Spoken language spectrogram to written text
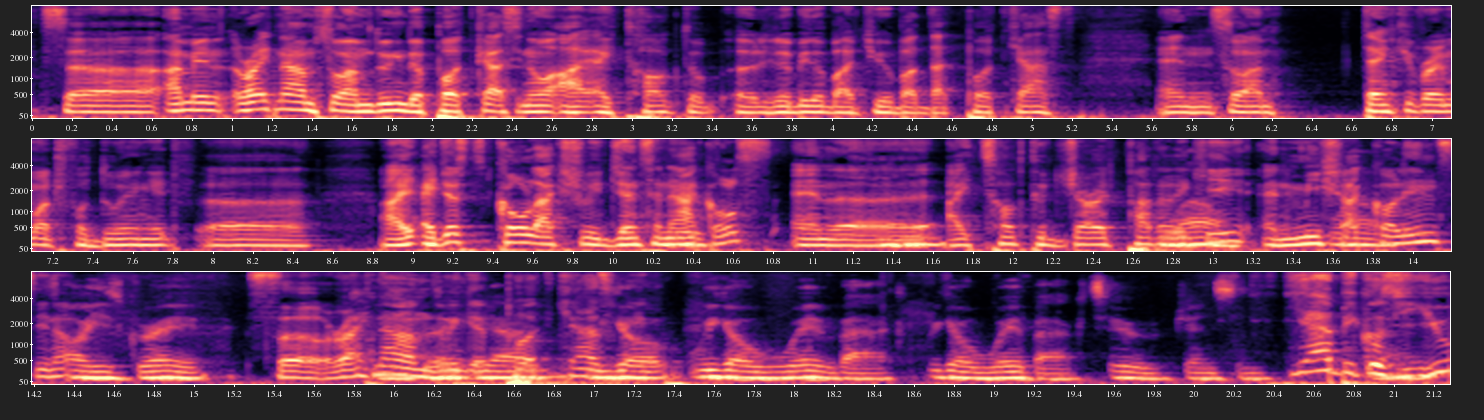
it's uh i mean right now i'm so i'm doing the podcast you know i, I talked a, a little bit about you about that podcast and so i'm thank you very much for doing it uh I, I just called actually Jensen. Ackles and uh, Mhm. I talked to Jared Padalecki Wow. and Misha Wow. Collins, you know. Oh, he's great. so right now He's I'm great. doing a Yeah, podcast. We go with- we go way back. We go way back too, Jensen. yeah, because Yeah. you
